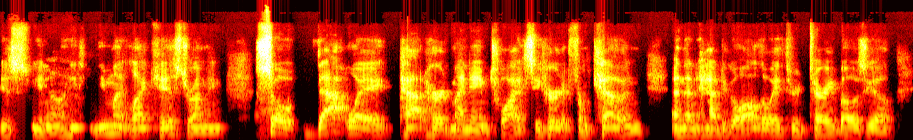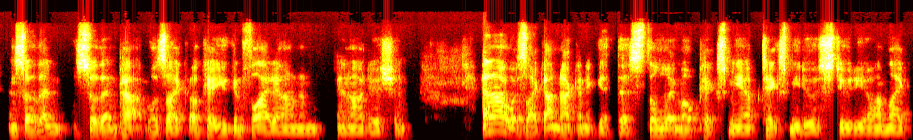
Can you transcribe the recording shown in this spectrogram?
is you know he, you might like his drumming. So that way Pat heard my name twice. He heard it from Kevin and then had to go all the way through Terry Bozzio. And so then so then Pat was like, okay, you can fly down and, and audition. And I was like, I'm not going to get this. The limo picks me up, takes me to his studio. I'm like,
